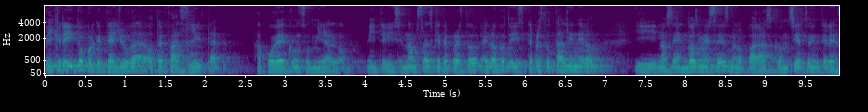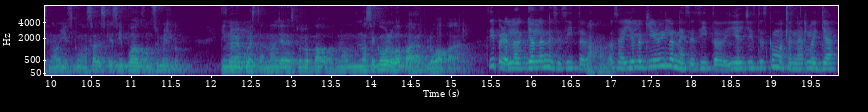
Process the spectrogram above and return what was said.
el crédito porque te ayuda o te facilita a poder consumir algo. Y te dice, no, sabes que te presto, el banco te dice, te presto tal dinero y no sé, en dos meses me lo pagas con cierto interés, ¿no? Y es como, sabes que sí puedo consumirlo y no me Sí. cuesta, ¿no? Ya después lo pago. No, no sé cómo lo voy a pagar, pero lo voy a pagar. Sí, pero lo- yo lo necesito. Ajá. O sea, yo lo quiero y lo necesito. Y el chiste es como tenerlo ya.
